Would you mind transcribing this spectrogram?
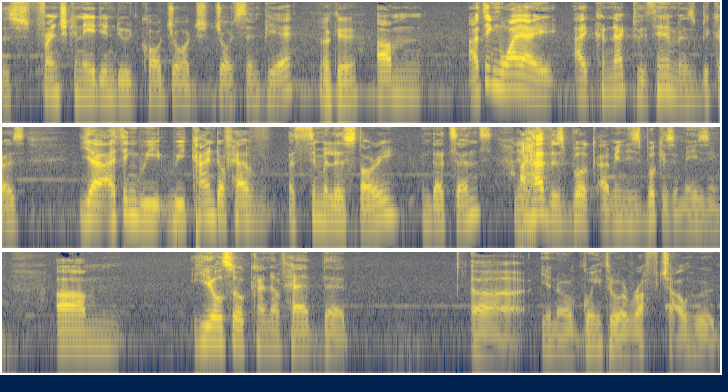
this French Canadian dude called George George Saint Pierre. Okay. Um, I think why I I connect with him is because, yeah, I think we we kind of have a similar story in that sense. Yeah. I have his book. I mean, his book is amazing. Um, he also kind of had that, uh, you know, going through a rough childhood,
